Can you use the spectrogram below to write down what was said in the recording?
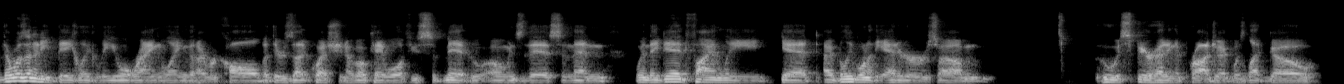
there wasn't any big like legal wrangling that I recall, but there's that question of okay, well, if you submit, who owns this? And then when they did finally get, I believe one of the editors um, who was spearheading the project was let go,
